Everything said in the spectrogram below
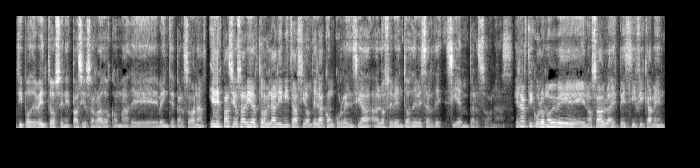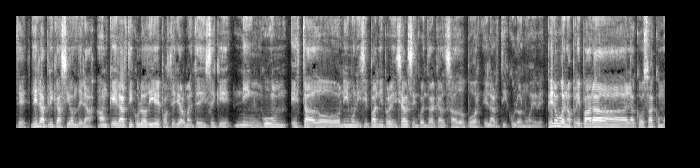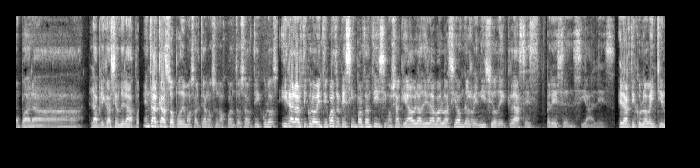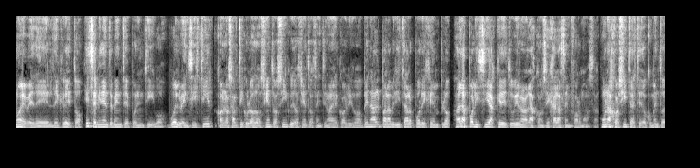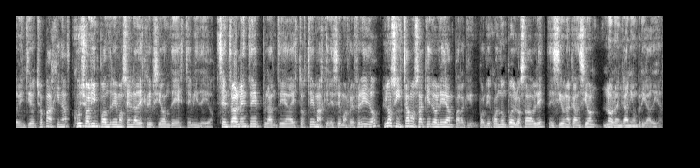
tipo de eventos en espacios cerrados con más de 20 personas y en espacios abiertos la limitación de la concurrencia a los eventos debe ser de 100 personas. El artículo 9 nos habla específicamente de la aplicación de la, aunque el artículo 10 posteriormente dice que ningún estado ni municipal ni provincial se encuentra calzado por el artículo 9. Pero bueno, prepara la cosa como para la aplicación del ASPO. En tal caso podemos saltearnos unos cuantos artículos, ir al artículo 24 que es importantísimo ya que habla de la evaluación del reinicio de clases presenciales. El artículo 29 del decreto es eminentemente punitivo. Vuelve a insistir con los artículos 205 y 239 del Código Penal para habilitar, por ejemplo, a las policías que detuvieron a las concejalas en Formosa. Una joyita este documento de 28 páginas, cuyo link pondremos en la descripción de este video. Centralmente plantea estos temas que les hemos referido. Los instamos a que lo lean para que, porque cuando un pueblo hable, decía una canción, no lo engañe un brigadier.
